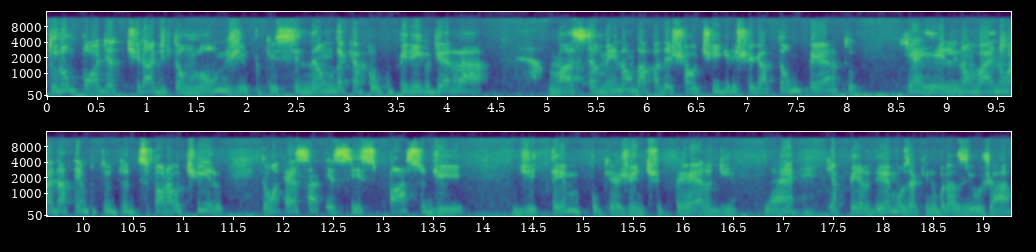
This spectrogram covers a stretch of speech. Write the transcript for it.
Tu não pode atirar de tão longe, porque senão daqui a pouco o perigo de errar mas também não dá para deixar o tigre chegar tão perto que aí ele não vai não vai dar tempo de, de disparar o tiro. Então essa esse espaço de de tempo que a gente perde, né? Que a perdemos aqui no Brasil já,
